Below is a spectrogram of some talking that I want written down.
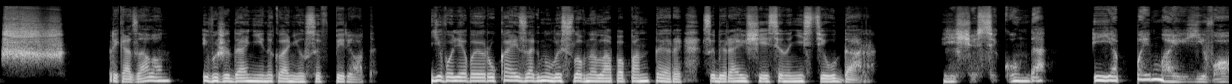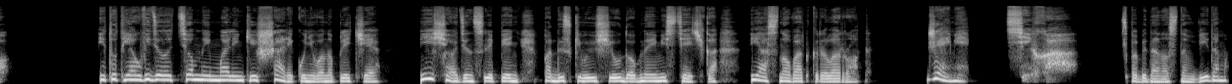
«Шшш!» — приказал он и в ожидании наклонился вперед. Его левая рука изогнулась, словно лапа пантеры, собирающаяся нанести удар. «Еще секунда, и я поймаю его!» И тут я увидела темный маленький шарик у него на плече. Еще один слепень, подыскивающий удобное местечко. Я снова открыла рот. «Джейми, тихо!» С победоносным видом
